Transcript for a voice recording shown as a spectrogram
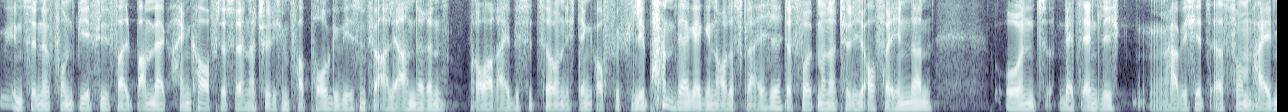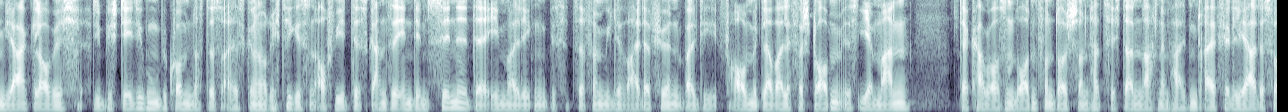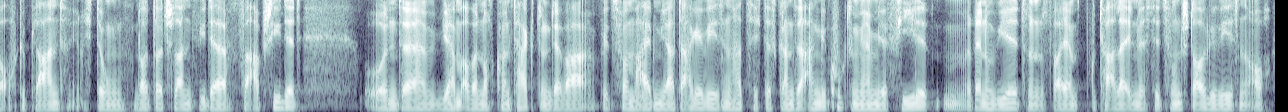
im Sinne von Biervielfalt Bamberg einkauft. Das wäre natürlich ein Fapor gewesen für alle anderen Brauereibesitzer und ich denke auch für viele Bamberger genau das Gleiche. Das wollte man natürlich auch verhindern. Und letztendlich habe ich jetzt erst vor einem halben Jahr, glaube ich, die Bestätigung bekommen, dass das alles genau richtig ist und auch wie das Ganze in dem Sinne der ehemaligen Besitzerfamilie weiterführen, weil die Frau mittlerweile verstorben ist. Ihr Mann der kam aus dem Norden von Deutschland, hat sich dann nach einem halben, dreiviertel Jahr, das war auch geplant, Richtung Norddeutschland wieder verabschiedet. Und äh, wir haben aber noch Kontakt und der war jetzt vor einem halben Jahr da gewesen, hat sich das Ganze angeguckt und wir haben hier viel hm, renoviert und es war ja ein brutaler Investitionsstau gewesen auch.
